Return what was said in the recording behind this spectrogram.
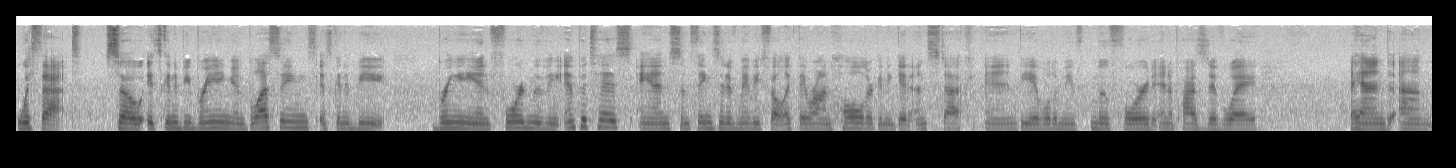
with that. So it's going to be bringing in blessings. It's going to be bringing in forward moving impetus and some things that have maybe felt like they were on hold are going to get unstuck and be able to move, move forward in a positive way. And um,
